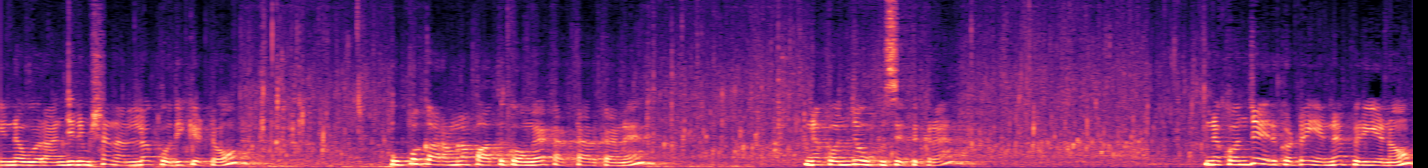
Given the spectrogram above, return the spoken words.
இன்னும் ஒரு அஞ்சு நிமிஷம் நல்லா கொதிக்கட்டும். உப்பு காரம்லாம் பார்த்துக்கோங்க கரெக்டாக இருக்கான்னு. இன்னும் கொஞ்சம் உப்பு சேர்த்துக்கிறேன். இன்னும் கொஞ்சம் இருக்கட்டும் எண்ணெய் பிரியணும்.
